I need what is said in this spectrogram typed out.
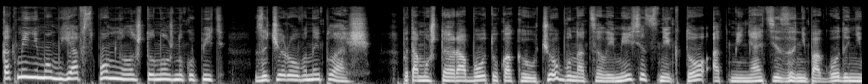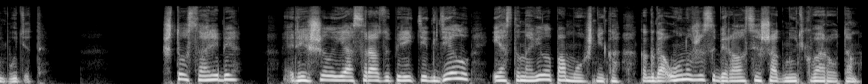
Как минимум я вспомнила, что нужно купить зачарованный плащ, потому что работу, как и учебу, на целый месяц никто отменять из-за непогоды не будет. «Что с алиби?» Решила я сразу перейти к делу и остановила помощника, когда он уже собирался шагнуть к воротам.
